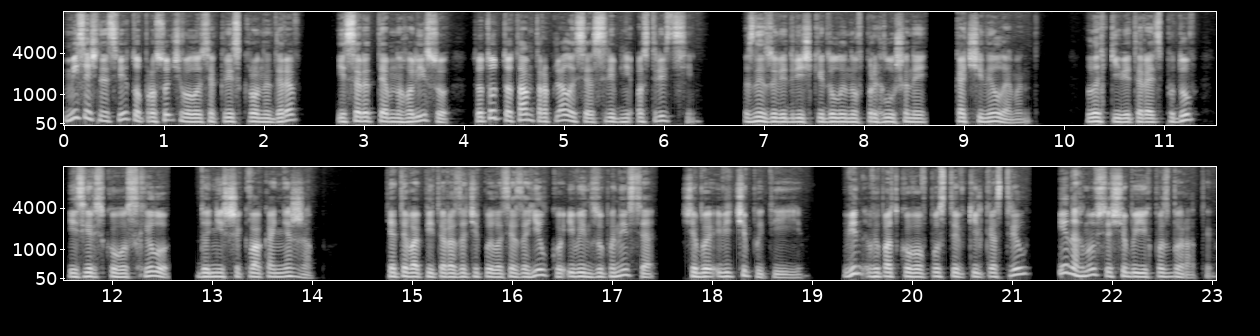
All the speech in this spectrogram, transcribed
Місячне світло просочувалося крізь крони дерев, і серед темного лісу то тут, то там траплялися срібні острівці. Знизу від річки долинув приглушений качиний лемент. Легкий вітерець подув із гірського схилу донісши квакання жаб. Тятива Пітера зачепилася за гілку, і він зупинився, щоб відчепити її. Він випадково впустив кілька стріл і нагнувся, щоб їх позбирати.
